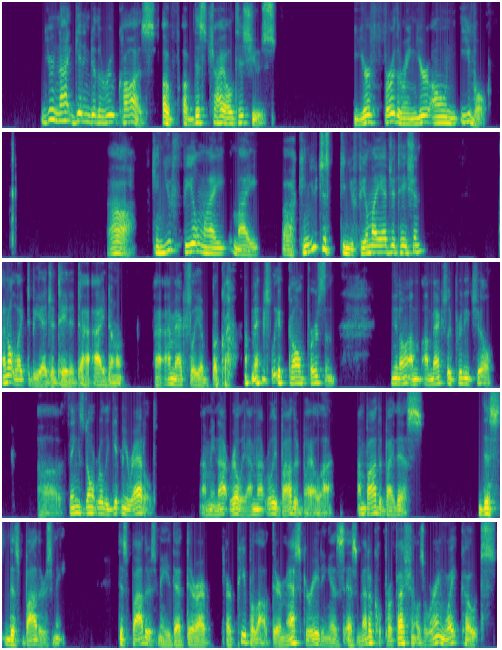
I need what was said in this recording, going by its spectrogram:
You're not getting to the root cause of, of this child's issues. You're furthering your own evil. Oh, can you feel my my uh, can you just can you feel my agitation? I don't like to be agitated. I, I don't. I, am actually a, a I'm actually a calm person. You know, I'm I'm actually pretty chill uh, things don't really get me rattled. I mean, not really. I'm not really bothered by a lot. I'm bothered by this. This this bothers me. This bothers me that there are are people out there masquerading as as medical professionals, wearing white coats,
